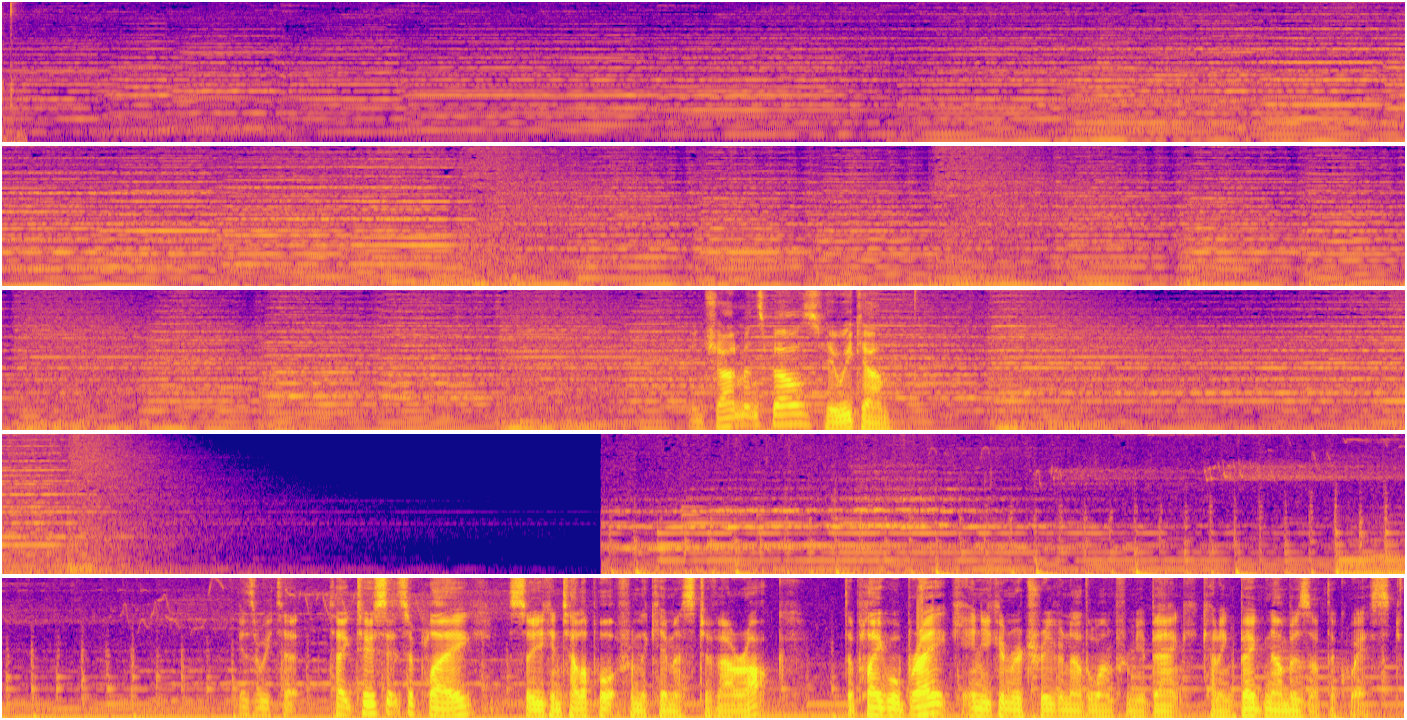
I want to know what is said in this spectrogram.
Enchantment spells, here we come. Wee tip. Take two sets of Plague, so you can teleport from the Chemist to Varrock. The Plague will break, and you can retrieve another one from your bank, cutting big numbers off the quest.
